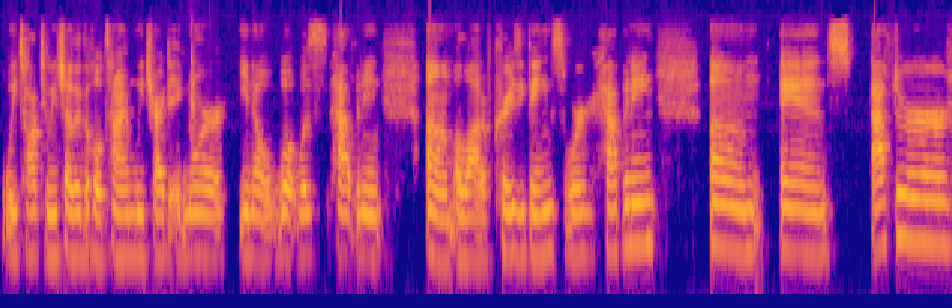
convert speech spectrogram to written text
we talked to each other the whole time. We tried to ignore, you know, what was happening. Um, a lot of crazy things were happening. Um, and after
